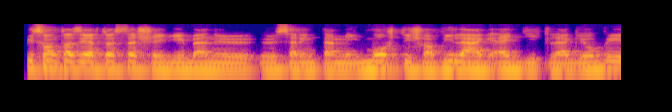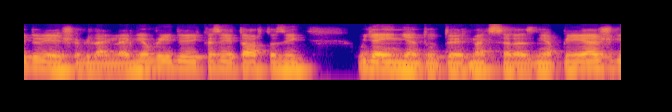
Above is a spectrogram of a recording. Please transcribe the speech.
viszont azért összességében ő, ő szerintem még most is a világ egyik legjobb védője, és a világ legjobb védői közé tartozik, ugye ingyen tudta őt megszerezni a PSG.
